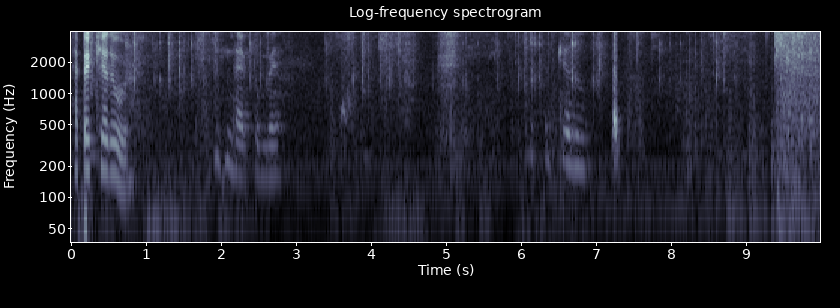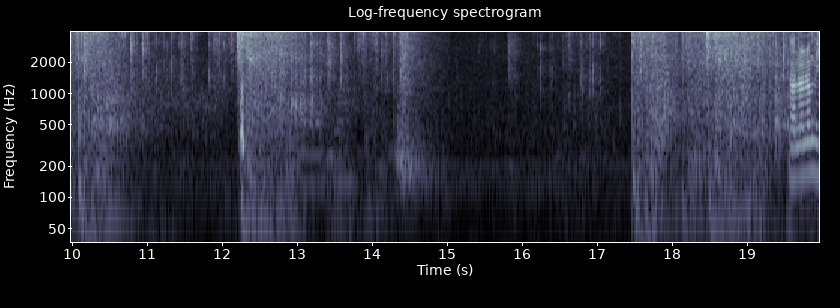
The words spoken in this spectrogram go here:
È per. Eh, pure. Perché tu? No, no, non vi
